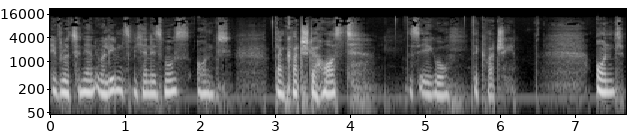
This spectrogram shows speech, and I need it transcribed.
evolutionären Überlebensmechanismus und dann quatscht der Horst, das Ego, der Quatschi. Und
